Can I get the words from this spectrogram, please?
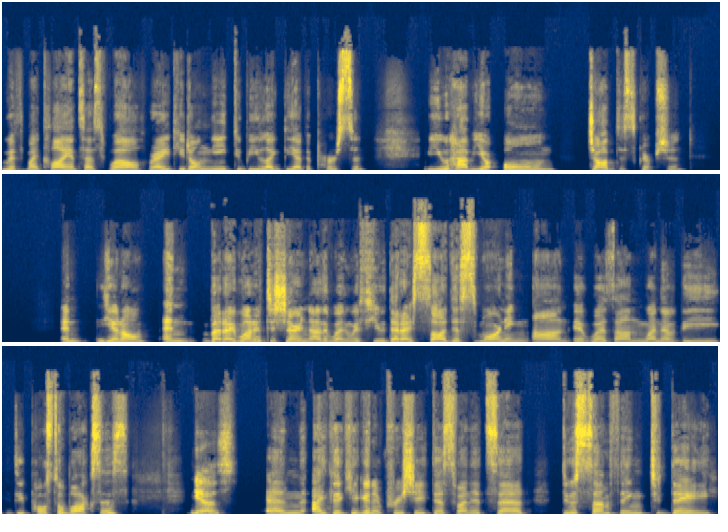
with my clients as well. Right? You don't need to be like the other person. You have your own job description, and you know. And but I wanted to share another one with you that I saw this morning on. It was on one of the the postal boxes. Yes, and I think you're going to appreciate this one. It said, "Do something today."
